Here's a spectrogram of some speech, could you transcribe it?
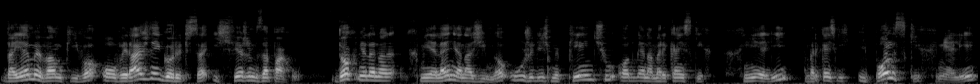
dajemy Wam piwo o wyraźnej goryczce i świeżym zapachu. Do chmielenia, chmielenia na zimno użyliśmy pięciu odmian amerykańskich chmieli, amerykańskich i polskich chmieli,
